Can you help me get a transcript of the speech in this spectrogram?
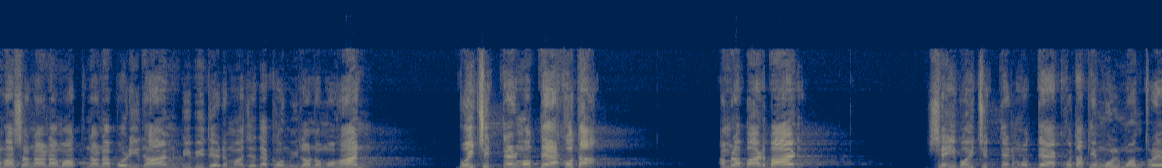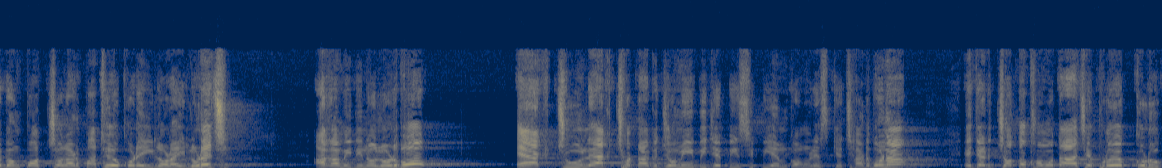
ভাষা, নানা মত, নানা পরিধান, বিবিধের মাঝে দেখো মিলন মহান। বৈচিত্র্যের মধ্যে একতা। আমরা বারবার সেই বৈচিত্র্যের মধ্যে একতাকে মূল মন্ত্র এবং পথ চলার পাথেও করে এই লড়াই লড়েছি। আগামী দিনও লড়ব। এক চুল, এক ছটাক জমি বিজেপি, সিপিএম, কংগ্রেসকে ছাড়বো না। এদের যত ক্ষমতা আছে প্রয়োগ করুক,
